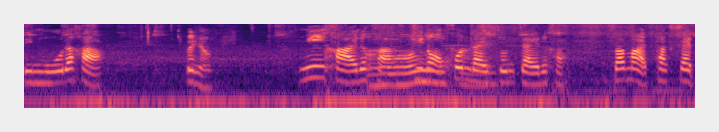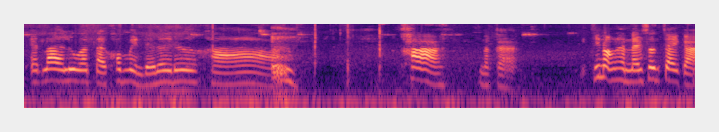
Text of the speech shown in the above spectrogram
ตีนหมูเด้อค่ะ เป็นหยังมีขายเด้อค่ะอ๋อพี่น้องมีขายคนใดสนใจเด้อค่ะ สามารถทักแชทแอดไลน์หรือว่าใต้คอมเมนต์ได้เลยเด้อค่ะ ค่ะแล้วก็พี่น้องท่านใดสนใจก็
